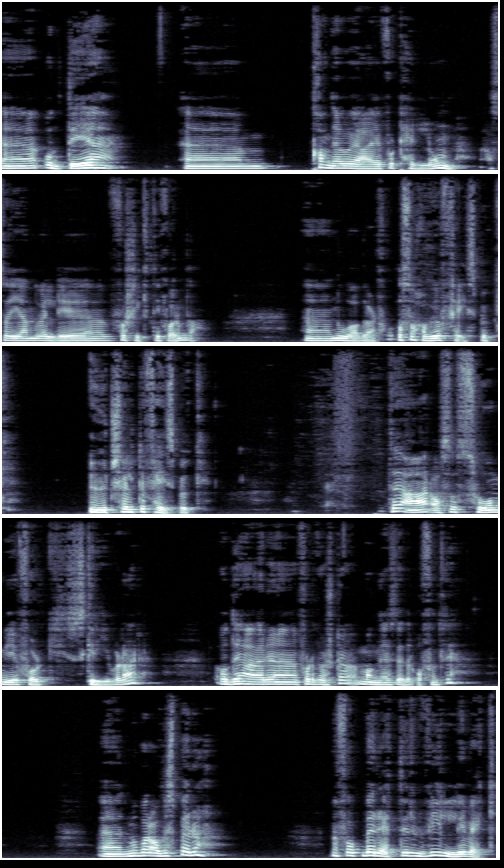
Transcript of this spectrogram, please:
Eh, og det kan jo jeg fortelle om, altså i en veldig forsiktig form, da. Noe av det, i hvert fall. Og så har vi jo Facebook. Utskjelte Facebook. det er altså så mye folk skriver der. Og det er for det første mange steder offentlig. Eh, du må bare aldri spørre. Men folk beretter villig vekk.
